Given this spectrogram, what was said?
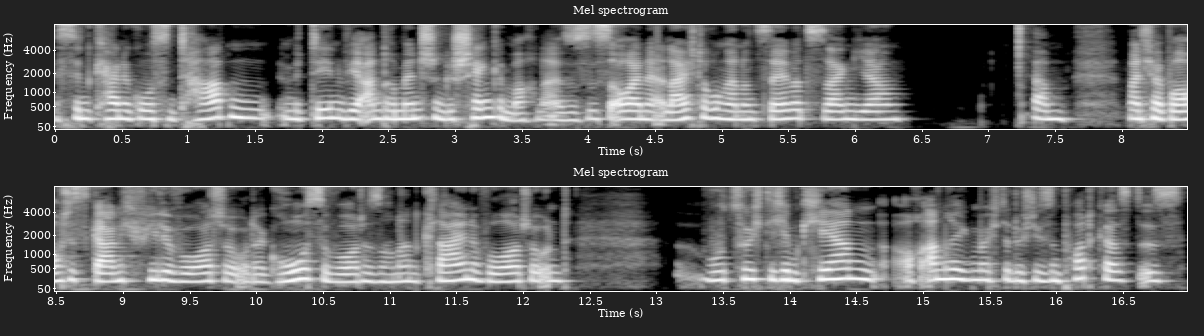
es sind keine großen Taten, mit denen wir andere Menschen Geschenke machen. Also es ist auch eine Erleichterung an uns selber zu sagen, ja, ähm, manchmal braucht es gar nicht viele Worte oder große Worte, sondern kleine Worte. Und wozu ich dich im Kern auch anregen möchte durch diesen Podcast ist,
